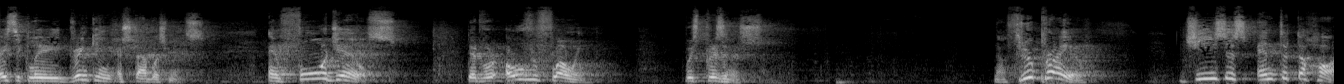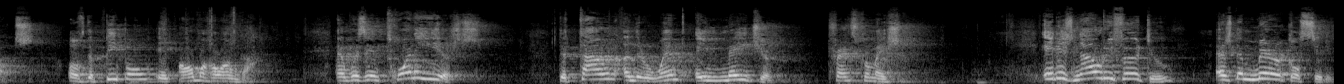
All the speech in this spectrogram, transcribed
basically drinking establishments, and four jails that were overflowing with prisoners. Now, through prayer, Jesus entered the hearts of the people in Almolonga. And within 20 years, the town underwent a major transformation. It is now referred to as the Miracle City.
